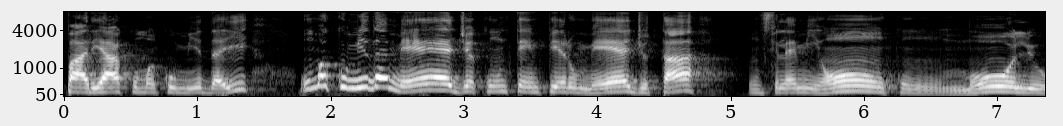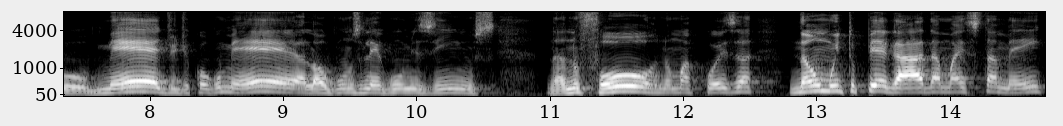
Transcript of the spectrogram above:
parear com uma comida aí, uma comida média com um tempero médio, tá? Um filé mignon com molho médio de cogumelo, alguns legumezinhos no forno, uma coisa não muito pegada, mas também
